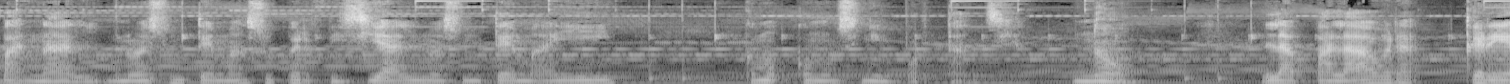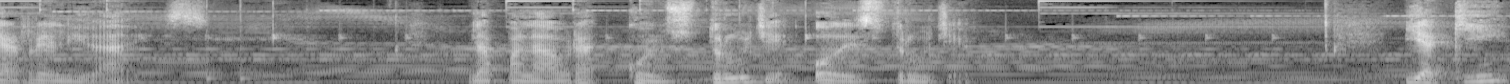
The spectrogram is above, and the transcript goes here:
banal, no es un tema superficial, no es un tema ahí como, como sin importancia. No, la palabra crea realidades. La palabra construye o destruye. Y aquí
